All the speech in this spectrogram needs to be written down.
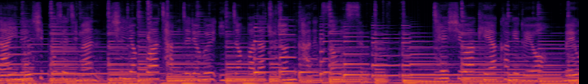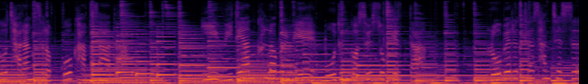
나이는 19세지만 실력과 잠재력을 인정받아 주전 가능성 있음. 첼시와 계약하게 되어 매우 자랑스럽고 감사하다. 이 위대한 클럽을 위해 모든 것을 쏟겠다. 로베르트 산체스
